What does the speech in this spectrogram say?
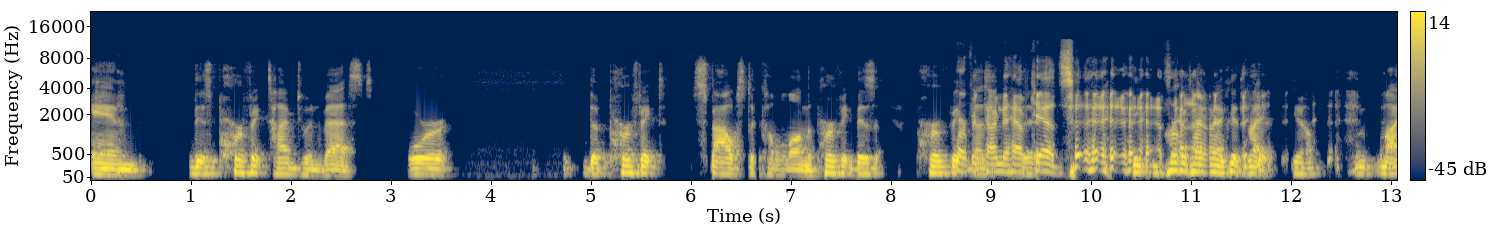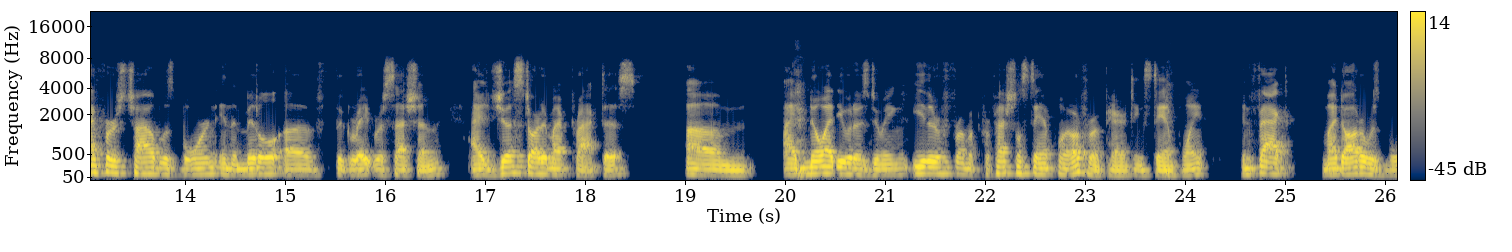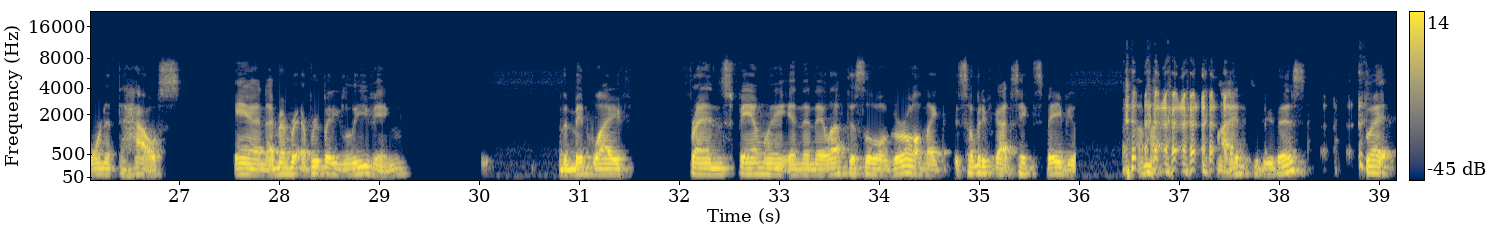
and this perfect time to invest or the perfect spouse to come along, the perfect business, perfect Perfect time to have kids. perfect time to have kids, right? You know, my first child was born in the middle of the Great Recession. I had just started my practice. Um, I had no idea what I was doing, either from a professional standpoint or from a parenting standpoint. In fact, my daughter was born at the house, and I remember everybody leaving the midwife, friends, family, and then they left this little girl. I'm like, somebody forgot to take this baby. I'm not to do this, but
